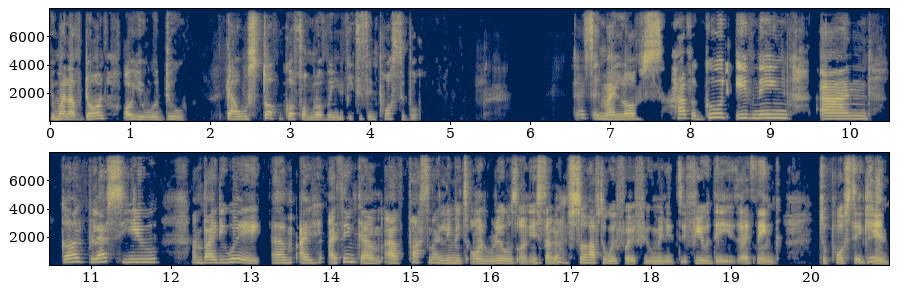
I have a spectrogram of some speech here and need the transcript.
you might have done or you will do that will stop God from loving you. It is impossible. That's it, my loves. Have a good evening and God bless you. And by the way, um, I I think um I've passed my limit on reels on Instagram, so I have to wait for a few minutes, a few days, I think, to post again.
